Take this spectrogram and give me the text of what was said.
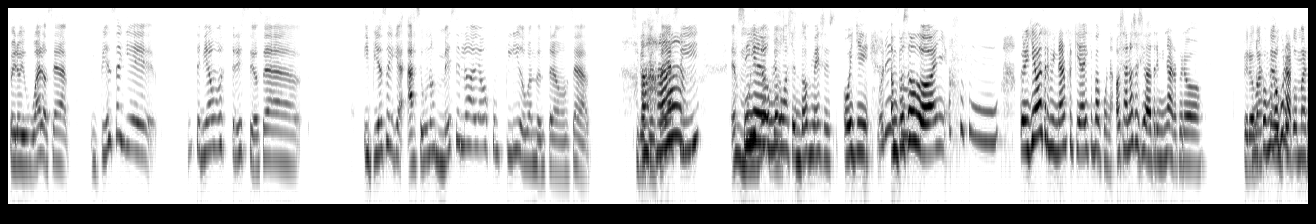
pero igual, o sea, piensa que teníamos 13, o sea, y piensa que hace unos meses lo habíamos cumplido cuando entramos, o sea, si lo pensáis Ajá. así, es Sí, muy yo lo cumplí como hace dos meses. Oye, han pasado dos años. Pero ya va a terminar porque hay que vacunar. O sea, no sé si va a terminar, pero Pero va a estar un poco más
